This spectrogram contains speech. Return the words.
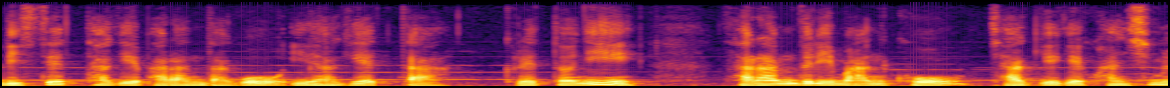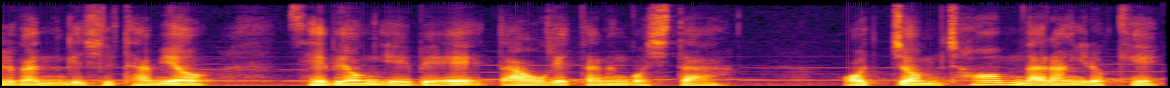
리셋하기 바란다고 이야기했다. 그랬더니 사람들이 많고 자기에게 관심을 갖는 게 싫다며 새벽 예배에 나오겠다는 것이다. 어쩜 처음 나랑 이렇게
